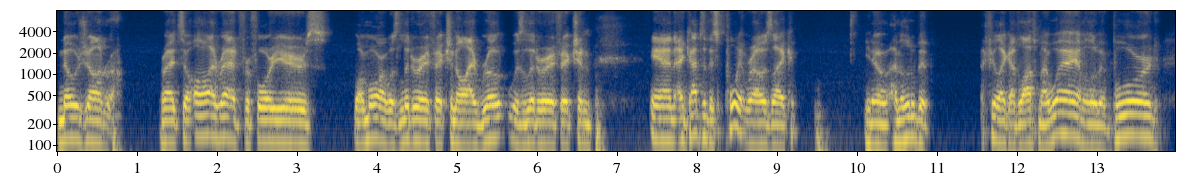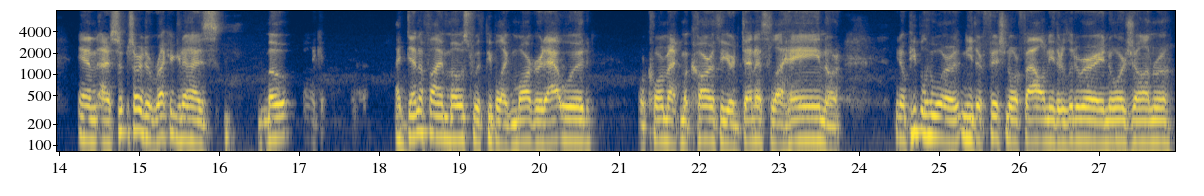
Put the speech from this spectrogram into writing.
no genre, right? So all I read for four years or more was literary fiction. All I wrote was literary fiction. And I got to this point where I was like, you know, I'm a little bit, I feel like I've lost my way. I'm a little bit bored. And I started to recognize, mo- like, identify most with people like Margaret Atwood or Cormac McCarthy or Dennis Lehane or, you know, people who are neither fish nor fowl, neither literary nor genre.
